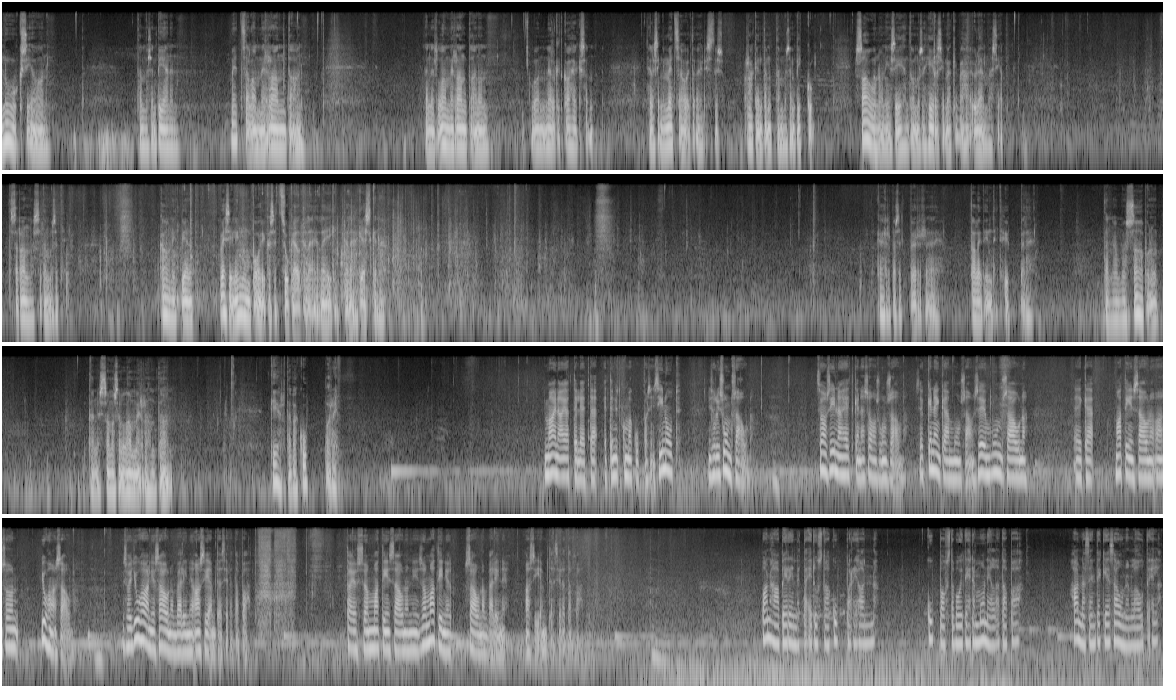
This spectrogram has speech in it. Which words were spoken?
Nuuksioon tämmöisen pienen metsälammen rantaan. Tänne lammen rantaan on vuonna 1948 Helsingin metsähoitoyhdistys rakentanut tämmöisen pikku saunan ja siihen tuommoisen hirsimökin vähän ylemmäs. Ja tässä rannassa tämmöiset kauniit pienet vesilinnun poikaset sukeltelee ja leikittelee keskenään. Kärpäset pörrää ja talitintit hyppelee. Tänne on myös saapunut tänne samaisen lammenrantaan kiertävä kuppari. Mä aina ajattelin, että, että nyt kun mä kuppasin sinut, niin se oli sun sauna. Se on siinä hetkenä, se on sun sauna. Se ei ole kenenkään mun sauna. Se ei ole mun sauna, eikä Matin sauna, vaan se on Juhan sauna. Ja se on Juhan ja saunan välinen asia, mitä siellä tapahtuu. Tai jos se on Matin sauna, niin se on Matin ja saunan välinen asia, mitä siellä tapahtuu. Vanhaa perinnettä edustaa kuppari Hanna. Kuppausta voi tehdä monella tapaa. Hanna sen tekee saunan lauteilla.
